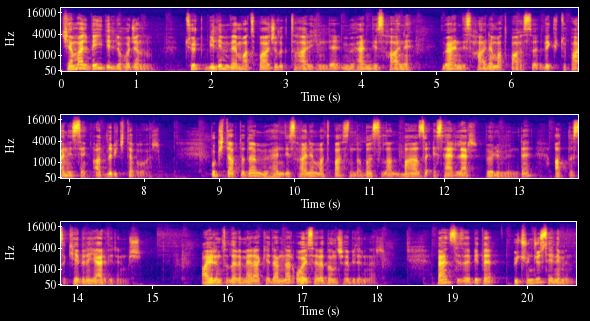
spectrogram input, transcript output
Kemal Beydilli hocanın Türk bilim ve matbaacılık tarihinde Mühendishane, Mühendishane Matbaası ve Kütüphanesi adlı bir kitabı var. Bu kitapta da Mühendishane Matbaası'nda basılan bazı eserler bölümünde Atlas'ı Kebir'e yer verilmiş. Ayrıntıları merak edenler o esere danışabilirler. Ben size bir de 3. Selim'in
